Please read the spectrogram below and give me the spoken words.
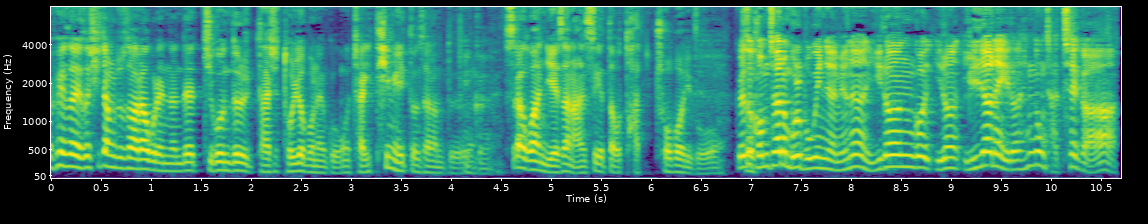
회사에서 시장 조사하라고 그랬는데 직원들 다시 돌려보내고 자기 팀에 있던 사람들 그러니까요. 쓰라고 한 예산 안 쓰겠다고 다 줘버리고 그래서 검찰은 뭘 보고 있냐면은 이런 것 이런 일련의 이런 행동 자체가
